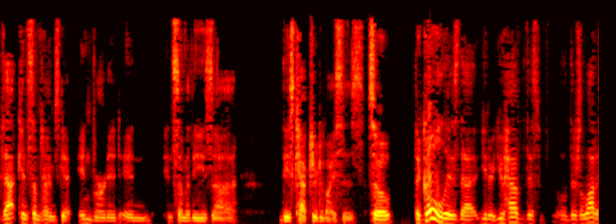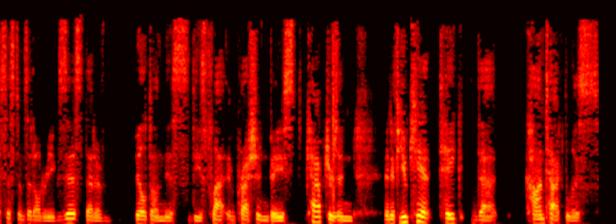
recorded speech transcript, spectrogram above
That can sometimes get inverted in, in some of these, uh, these capture devices. So the goal is that, you know, you have this, there's a lot of systems that already exist that have built on this, these flat impression based captures and and if you can't take that contactless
